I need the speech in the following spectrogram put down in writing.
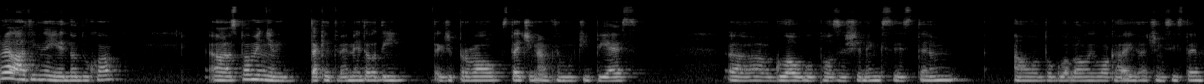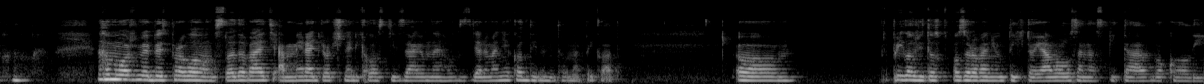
relatívne jednoducho. E, spomeniem také dve metódy. Takže prvou stačí nám k tomu GPS, uh, Global Positioning System, alebo globálny lokalizačný systém. a môžeme bez problémov sledovať a merať ročné rýchlosti vzájomného vzdialovania kontinentov napríklad. Um, príležitosť k pozorovaniu týchto javov sa naskytá v okolí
